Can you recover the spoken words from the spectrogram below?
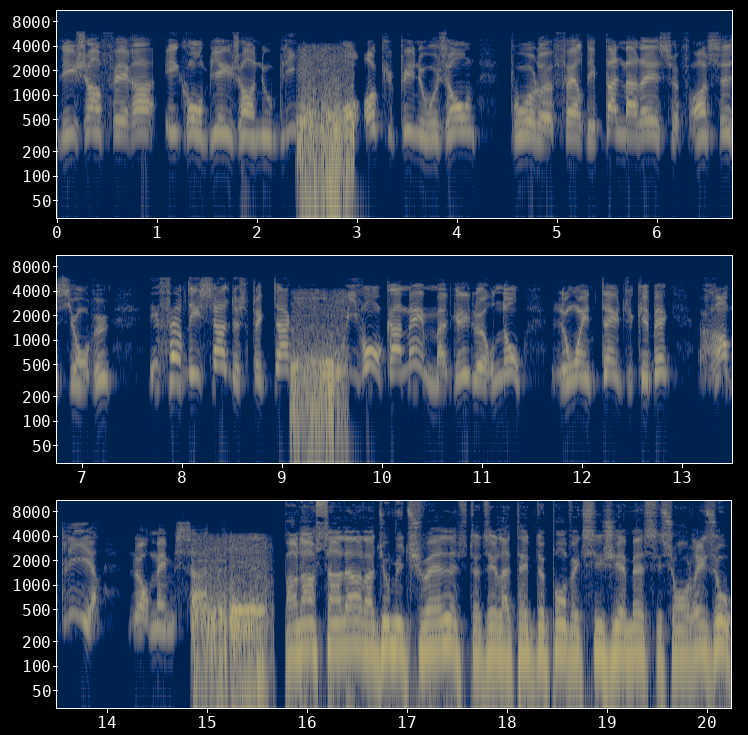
les Jean Ferrat et combien j'en oublie, ont occupé nos ondes pour euh, faire des palmarès français, si on veut, et faire des salles de spectacle où ils vont quand même, malgré leur nom lointain du Québec, remplir leur même salle. Pendant ce temps-là, Radio Mutuelle, c'est-à-dire la tête de pont avec CGMS et son réseau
